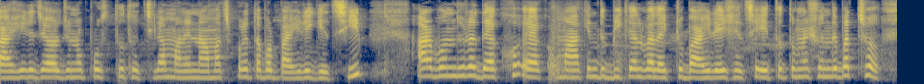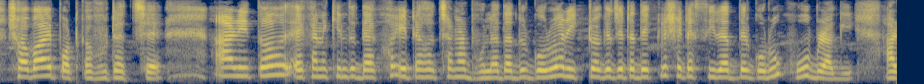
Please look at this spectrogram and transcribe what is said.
বাইরে যাওয়ার জন্য প্রস্তুত হচ্ছিলাম মানে নামাজ পড়ে তারপর বাইরে গেছি। আর বন্ধুরা, দেখো, এক মা বিকেলবেলা একটু বাইরে এসেছে। এই তো তোমরা শুনতে পাচ্ছ? সবাই পটকা ফুটাচ্ছে। আর এই তো এখানে কিন্তু দেখো, এটা হচ্ছে আমার ভোলা দাদুর গরু। আর একটু আগে যেটা দেখলে সেটা সিরাতদের গরু, খুব রাগী। আর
